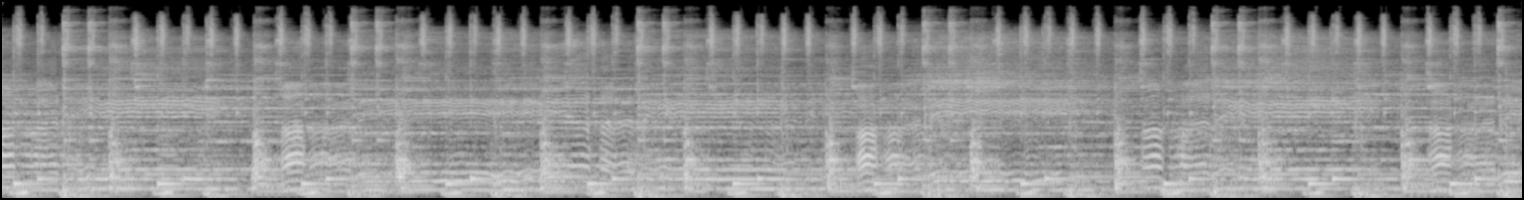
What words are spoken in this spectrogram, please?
আহারে আহারে আহারে আহারে আহারে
